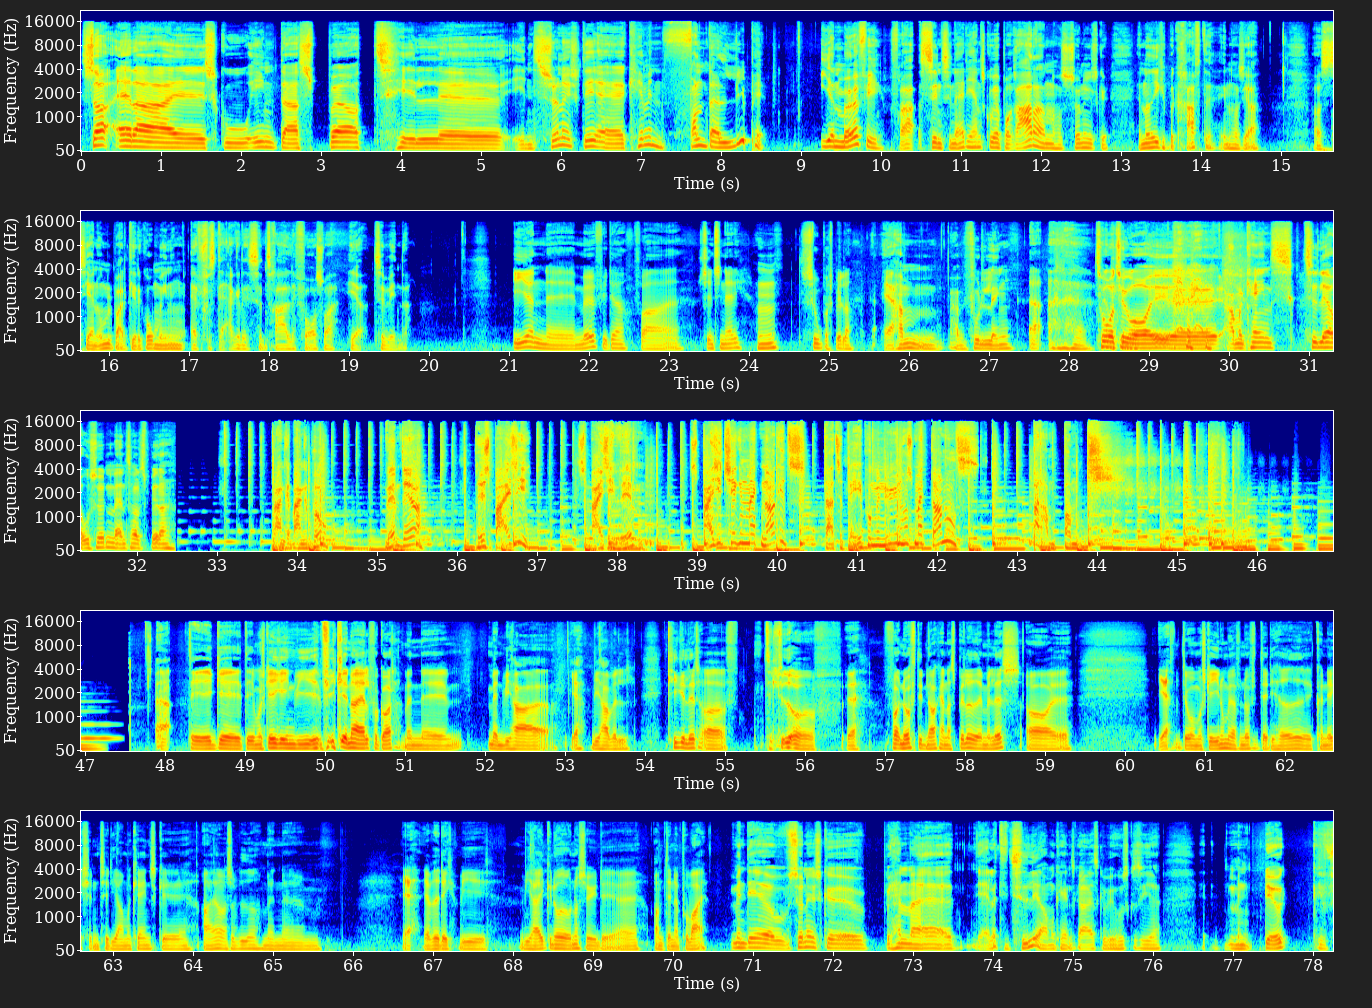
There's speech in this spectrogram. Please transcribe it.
Så er der øh, sgu en, der spørger til øh, en sønderjysk. Det er Kevin von der Lippe. Ian Murphy fra Cincinnati. Han skulle være på radaren hos Sønderjyske. Er noget, I kan bekræfte inde hos jer? Og så siger han umiddelbart, giver det god mening at forstærke det centrale forsvar her til vinter. Ian øh, Murphy der fra Cincinnati. Hmm. Superspiller. Ja, ham har vi fulgt længe. Ja. 22-årig øh, amerikansk tidligere U17-landsholdsspiller. Banke, banke på. Hvem der? Det, det er spicy. Spicy hvem? Spicy Chicken McNuggets, der er tilbage på menuen hos McDonald's. Badum, bom. Ja, det er, ikke, det er måske ikke en, vi, vi kender alt for godt, men, øh, men vi, har, ja, vi har vel kigget lidt, og det lyder ja, fornuftigt nok. Han har spillet MLS, og øh, ja, det var måske endnu mere fornuftigt, da de havde øh, connection til de amerikanske øh, ejere og så videre, men øh, ja, jeg ved det ikke. Vi, vi har ikke noget at undersøge det, øh, om den er på vej. Men det er jo Sønderjysk, øh, han er, ja, eller de tidligere amerikanske ejere, skal vi huske at sige her. Men det er jo ikke,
